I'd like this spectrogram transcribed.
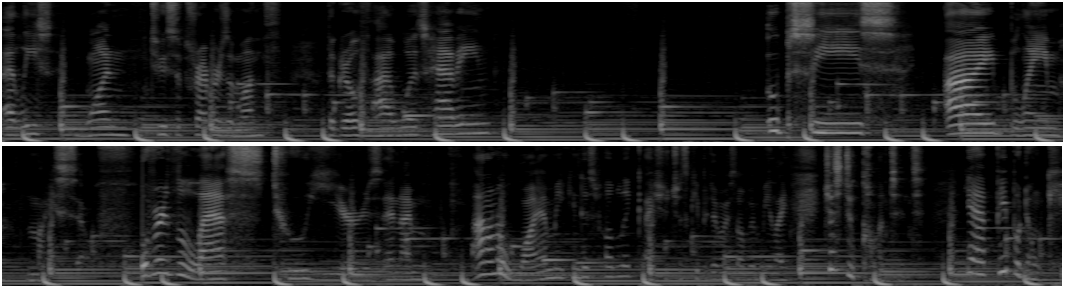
at least one, two subscribers a month, the growth I was having. Oopsies. I blame myself. Over the last two years, and I'm I don't know why I'm making this public. I should just keep it to myself and be like, just do content. Yeah, people don't care.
